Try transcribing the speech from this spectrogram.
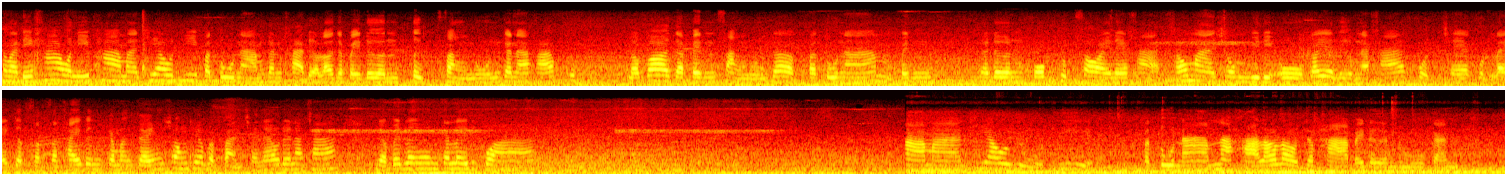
สวัสดีค่ะ วันนี้พามาเที่ยวที่ประตูน้ำกันค่ะ เดี๋ยวเราจะไปเดินตึกฝั่งนู้นกันนะคะ แล้วก็จะเป็นฝั่งนู้นก็ประตูน้ำเป็นจะเดินครบทุกซอยเลยค่ะ เข้ามาชมวิดีโอก็อย่าลืมนะคะ กดแชร์กดไลค์กด subscribe เป็นกำลังใจให้ช่องเที่ยวแบบป่านชาแนลด้วยนะคะ เดี๋ยวไปเดินกันเลยดีกว่าพามาเที่ยวอยู่ที่ประตูน้ำนะคะ แล้วเราจะพาไปเดินดูกัน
